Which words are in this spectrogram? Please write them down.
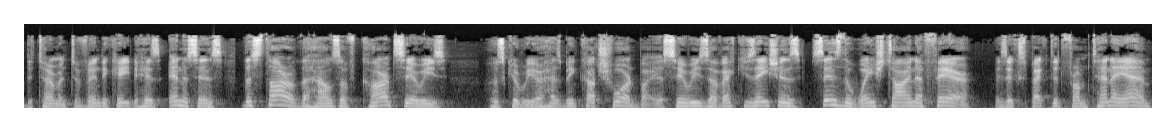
Determined to vindicate his innocence, the star of the House of Cards series, whose career has been cut short by a series of accusations since the Weinstein affair, is expected from 10 a.m.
